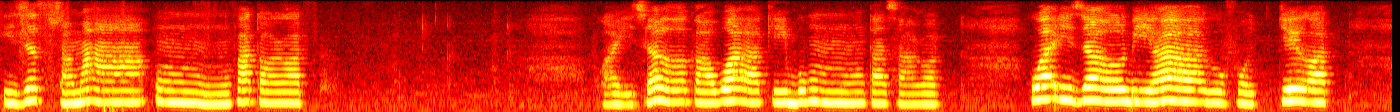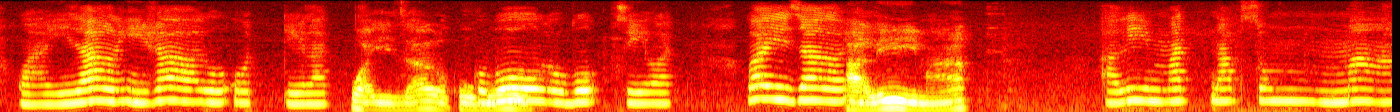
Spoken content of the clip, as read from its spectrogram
Iza sama'un fatarat. Wa izal kawakibun tasarat Wa izal biharu fujirat. Wa izal isyaru utilat Wa izal kubur Kuburu buksirat Wa izal alimat. Alimat nafsum ma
